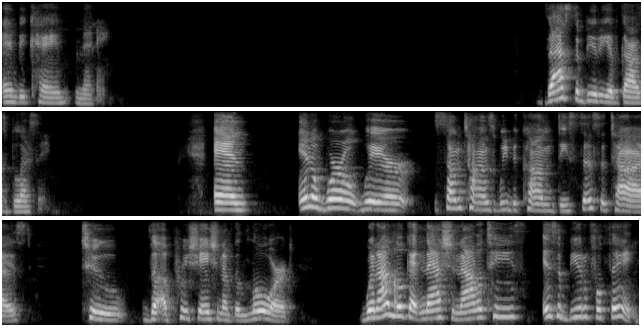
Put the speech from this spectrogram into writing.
and became many. That's the beauty of God's blessing. And in a world where sometimes we become desensitized to the appreciation of the Lord, when I look at nationalities, it's a beautiful thing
